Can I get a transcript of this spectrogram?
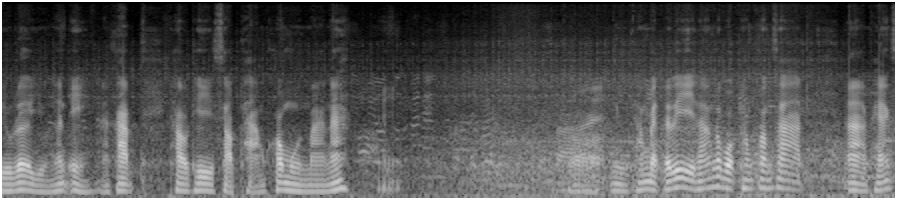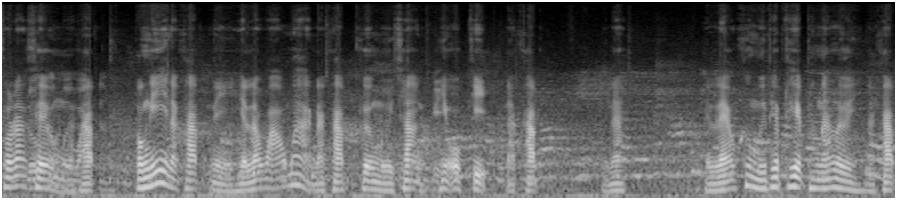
ดีลเลอร์อยู่นั่นเองนะครับ เท่าที่สอบถามข้อมูลมานะนี่ก็มีทั้งแบตเตอรี่ทั้งระบบทำความสะอาดอ่าแผงโซลาร์เซลล์นะครับ ตรงนี้นะครับนี่เห็นแล้วว้าวมากนะครับ เครื่องมือช่างฮิโอกินะครับเห็นนะเห็นแล้วเครื่องมือเทพๆทั้งนั้นเลยนะครับ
